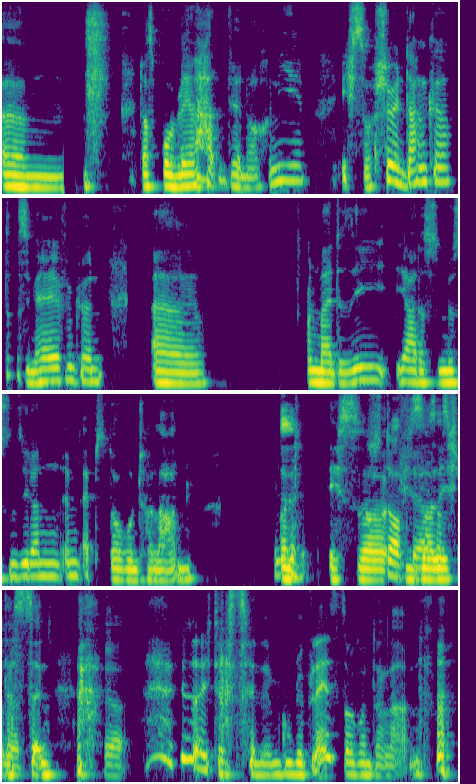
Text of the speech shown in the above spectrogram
ähm, das Problem hatten wir noch nie. Ich so, schön, danke, dass Sie mir helfen können. Äh, und meinte sie, ja, das müssen Sie dann im App Store runterladen. Und ich so, Stopp, wie ja, soll ich das denn, Ja. wie soll ich das denn im Google Play Store runterladen?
